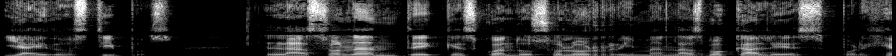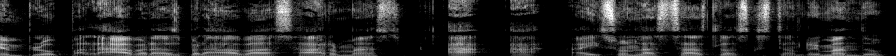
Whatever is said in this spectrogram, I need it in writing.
y hay dos tipos. La sonante, que es cuando solo riman las vocales, por ejemplo, palabras, bravas, armas, a, a, ahí son las as las que están rimando,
